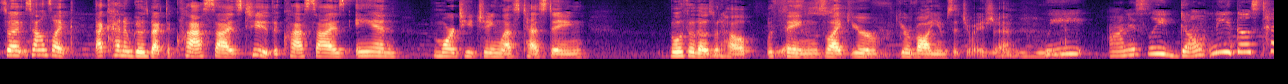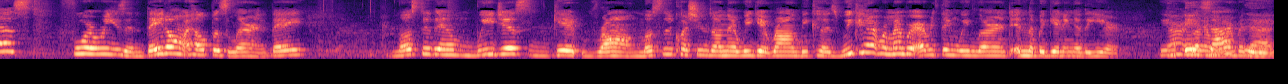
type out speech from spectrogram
So it sounds like that kind of goes back to class size too. The class size and more teaching, less testing. Both of those would help with Yes. things like your your volume situation. We mm-hmm. honestly don't need those tests for a reason. They don't help us learn. They most of them we just get wrong. Most of the questions on there we get wrong because we can't remember everything we learned in the beginning of the year. We aren't going to remember that.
